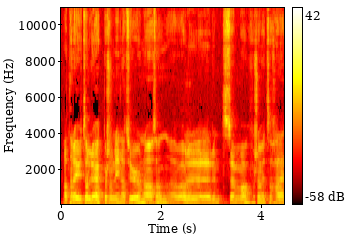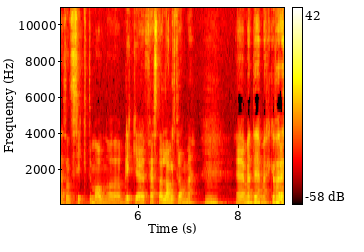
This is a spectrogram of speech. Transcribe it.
at når jeg er ute og løper sånn i naturen og sånn, og rundt søm òg, for så vidt, så har jeg et sånt siktemål og blikket festa langt framme. Mm. Eh, Men det jeg merka Det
